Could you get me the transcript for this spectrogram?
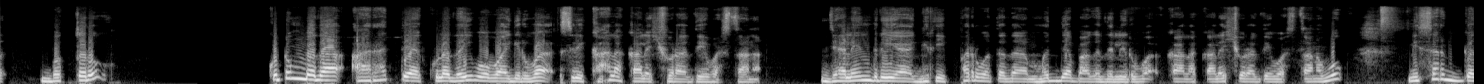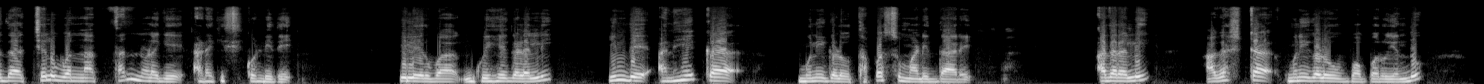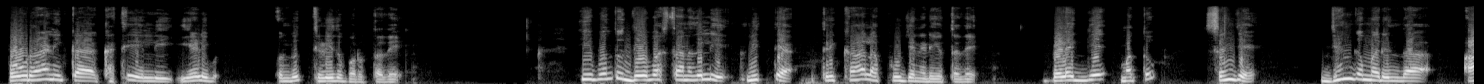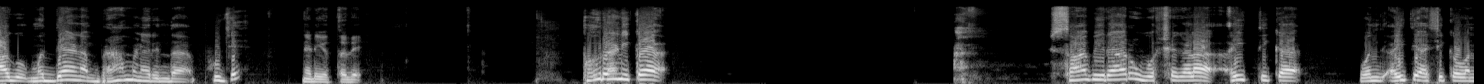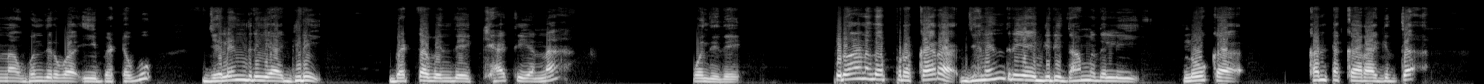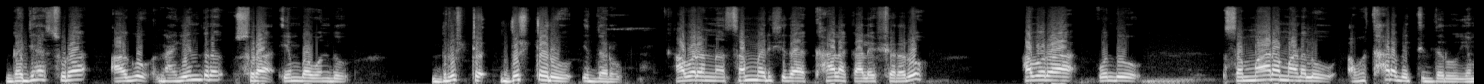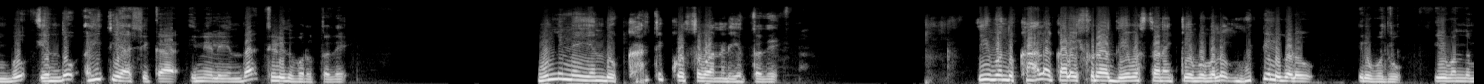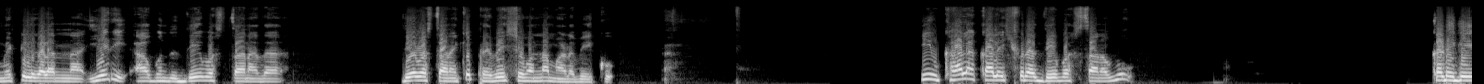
ಭಕ್ತರು ಕುಟುಂಬದ ಆರಾಧ್ಯ ಕುಲದೈವವಾಗಿರುವ ಶ್ರೀ ಕಾಲಕಾಲೇಶ್ವರ ದೇವಸ್ಥಾನ. ಜಲೇಂದ್ರಿಯ ಗಿರಿ ಪರ್ವತದ ಮಧ್ಯಭಾಗದಲ್ಲಿರುವ ಕಾಲಕಾಲೇಶ್ವರ ದೇವಸ್ಥಾನವು ನಿಸರ್ಗದ ಚೆಲುವನ್ನ ತನ್ನೊಳಗೆ ಅಡಗಿಸಿಕೊಂಡಿದೆ. ಇಲ್ಲಿರುವ ಗುಹೆಗಳಲ್ಲಿ ಹಿಂದೆ ಅನೇಕ ಮುನಿಗಳು ತಪಸ್ಸು ಮಾಡಿದ್ದಾರೆ. ಅದರಲ್ಲಿ ಅಗಷ್ಟ ಮುನಿಗಳು ಒಬ್ಬರು ಎಂದು ಪೌರಾಣಿಕ ಕಥೆಯಲ್ಲಿ ಹೇಳಿ ಒಂದು ತಿಳಿದು ಬರುತ್ತದೆ. ಈ ಒಂದು ದೇವಸ್ಥಾನದಲ್ಲಿ ನಿತ್ಯ ತ್ರಿಕಾಲ ಪೂಜೆ ನಡೆಯುತ್ತದೆ. ಬೆಳಗ್ಗೆ ಮತ್ತು ಸಂಜೆ ಜಂಗಮರಿಂದ ಹಾಗೂ ಮಧ್ಯಾಹ್ನ ಬ್ರಾಹ್ಮಣರಿಂದ ಪೂಜೆ ನಡೆಯುತ್ತದೆ. ಪೌರಾಣಿಕ ಸಾವಿರಾರು ವರ್ಷಗಳ ಐತಿಕ ಒಂದು ಐತಿಹಾಸಿಕವನ್ನ ಹೊಂದಿರುವ ಈ ಬೆಟ್ಟವು ಜಲೇಂದ್ರಿಯ ಗಿರಿ ಬೆಟ್ಟವೆಂದೇ ಖ್ಯಾತಿಯನ್ನ ಹೊಂದಿದೆ. ಪುರಾಣದ ಪ್ರಕಾರ ಜಲೇಂದ್ರಿಯ ಗಿರಿ ಧಾಮದಲ್ಲಿ ಲೋಕ ಕಂಟಕರಾಗಿದ್ದ ಗಜಾಸುರ ಹಾಗೂ ನಾಗೇಂದ್ರ ಸುರ ಎಂಬ ಒಂದು ದೃಷ್ಟ, ದುಷ್ಟರು ಇದ್ದರು. ಅವರನ್ನು ಸಂಹರಿಸಿದ ಕಾಲಕಾಲೇಶ್ವರರು ಅವರ ಒಂದು ಸಂಹಾರ ಮಾಡಲು ಅವತಾರವೆತ್ತಿದ್ದರು ಎಂಬು, ಎಂದು ಐತಿಹಾಸಿಕ ಹಿನ್ನೆಲೆಯಿಂದ ತಿಳಿದು ಬರುತ್ತದೆ ಹುಣ್ಣಿಮೆ ಎಂದು ಕಾರ್ತಿಕೋತ್ಸವ ನಡೆಯುತ್ತದೆ. ಈ ಒಂದು ಕಾಲಕಾಲೇಶ್ವರ ದೇವಸ್ಥಾನಕ್ಕೆ ಹೋಗಲು ಮೆಟ್ಟಿಲುಗಳು ಇರುವುದು. ಈ ಒಂದು ಮೆಟ್ಟಿಲುಗಳನ್ನ ಏರಿ ಆ ಒಂದು ದೇವಸ್ಥಾನದ ದೇವಸ್ಥಾನಕ್ಕೆ ಪ್ರವೇಶವನ್ನ ಮಾಡಬೇಕು. ಈ ಕಾಲಕಾಲೇಶ್ವರ ದೇವಸ್ಥಾನವು ಕಡೆಗೆ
